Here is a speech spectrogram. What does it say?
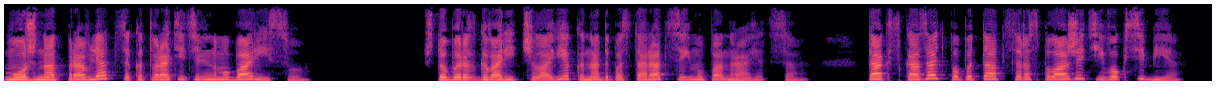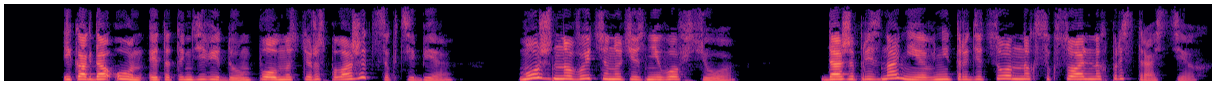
Можно отправляться к отвратительному Борису. Чтобы разговорить человека, надо постараться ему понравиться так сказать, попытаться расположить его к себе. И когда он, этот индивидуум, полностью расположится к тебе, можно вытянуть из него все, даже признание в нетрадиционных сексуальных пристрастиях,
